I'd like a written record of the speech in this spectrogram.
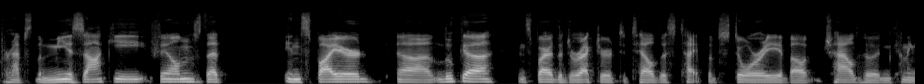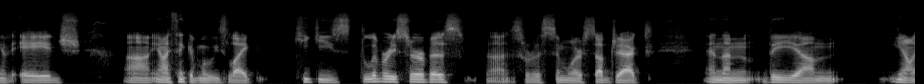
perhaps the Miyazaki films that inspired uh, Luca, inspired the director to tell this type of story about childhood and coming of age. Uh, you know, I think of movies like Kiki's Delivery Service, uh, sort of a similar subject and then the um, you know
